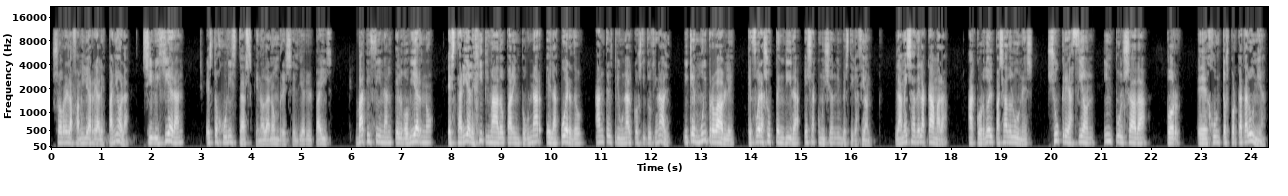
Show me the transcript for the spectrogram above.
sobre la familia real española. Si lo hicieran, estos juristas, que no dan nombres el diario El País, vaticinan que el gobierno estaría legitimado para impugnar el acuerdo ante el Tribunal Constitucional y que es muy probable que fuera suspendida esa comisión de investigación. La mesa de la Cámara acordó el pasado lunes su creación impulsada por eh, Juntos por Cataluña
